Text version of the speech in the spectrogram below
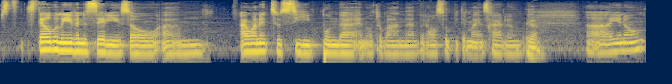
s- still believe in the city. So um, I wanted to see Punda and Otrobanda, but also Peter Scharloo, yeah. uh, you know,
